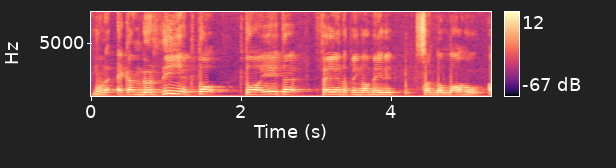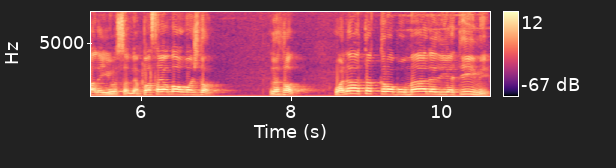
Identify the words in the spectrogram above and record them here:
Domthon e ka ngërthye këto, këto ajete fejen e pejgamberit sallallahu alai sallam. Pasaj Allahu vazhdon dhe thot, Wa la tekrabu malel jetimi,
